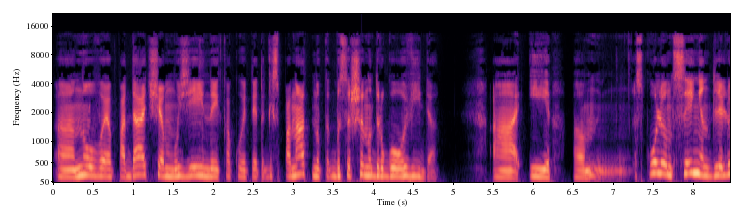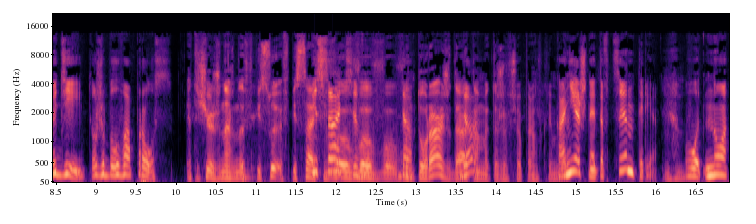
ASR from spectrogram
а, новая подача музейный какой-то этот экспонат, но как бы совершенно другого вида. И сколь он ценен для людей, тоже был вопрос. Это еще же нужно впису, вписать, Писать, в, в, в, да. в антураж, да? да, там это же все прям в Кремле. Конечно, это в центре, угу. вот, но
